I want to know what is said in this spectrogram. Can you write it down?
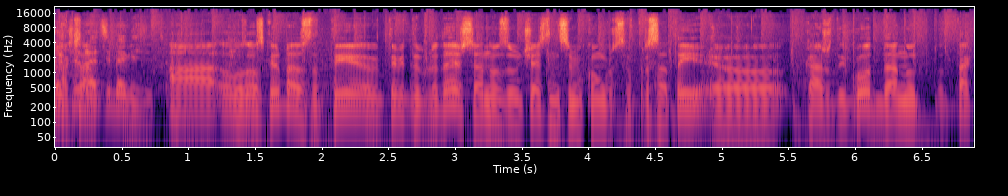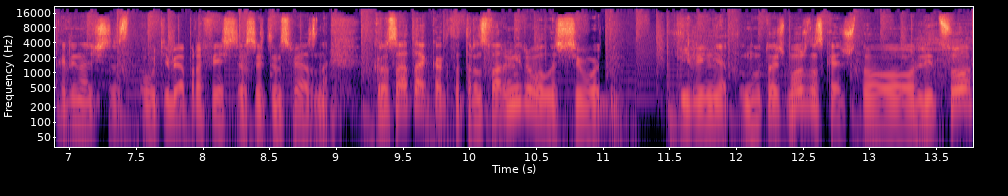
Очень рад тебя видеть. А скажи, пожалуйста, ты, ты ведь наблюдаешь равно за участницами конкурсов красоты э, каждый год, да? Ну, так или иначе, у тебя профессия с этим связана. Красота как-то трансформировалась сегодня или нет? Ну, то есть можно сказать, что лицо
